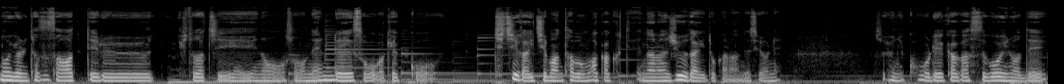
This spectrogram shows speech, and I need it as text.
農業に携わってる人たちのその年齢層が結構父が一番多分若くて70代とかなんですよね。そういうふうに高齢化がすごいので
